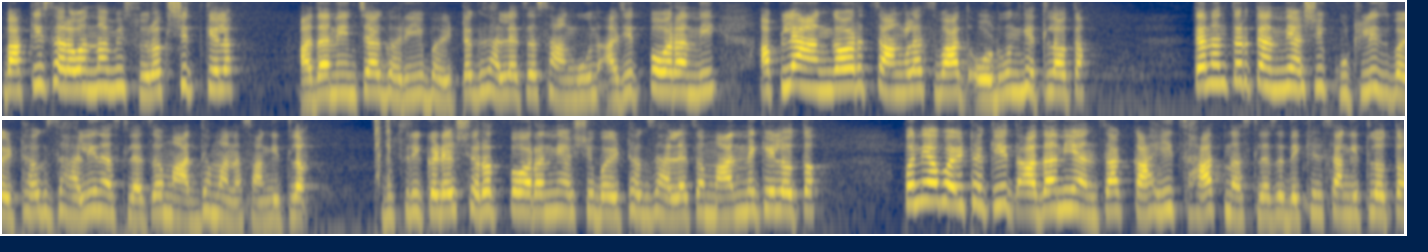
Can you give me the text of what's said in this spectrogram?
बाकी सर्वांना मी सुरक्षित केलं. अदानींच्या घरी बैठक झाल्याचं सांगून अजित पवारांनी आपल्या अंगावर चांगलाच वाद ओढवून घेतला होता. त्यानंतर त्यांनी अशी कुठलीच बैठक झाली नसल्याचं माध्यमांना सांगितलं. दुसरीकडे शरद पवारांनी अशी बैठक झाल्याचं मान्य केलं होतं. पण या बैठकीत अदानी यांचा काहीच हात नसल्याचं देखील सांगितलं होतं.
